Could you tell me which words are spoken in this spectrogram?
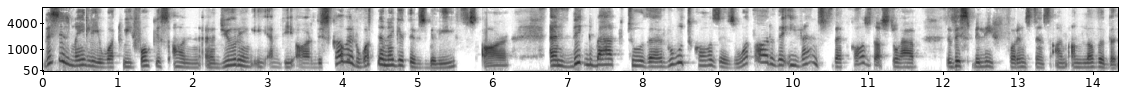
this is mainly what we focus on uh, during EMDR discover what the negatives beliefs are and dig back to the root causes. What are the events that caused us to have this belief? For instance, I'm unlovable.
